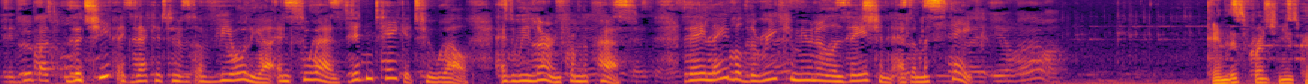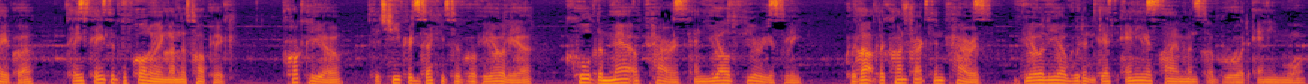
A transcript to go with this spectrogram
The chief executives of Veolia and Suez didn't take it too well, as we learned from the press. They labeled the recommunalization as a mistake. In this French newspaper, they stated the following on the topic. Proglio, the chief executive of Veolia, called the mayor of Paris and yelled furiously, without the contract in Paris, Veolia wouldn't get any assignments abroad anymore.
